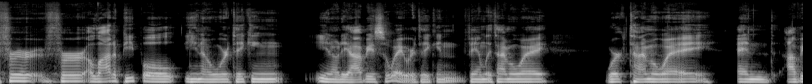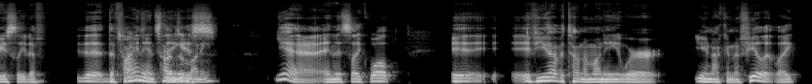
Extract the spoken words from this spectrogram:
for for a lot of people, you know, we're taking, you know, the obvious away. We're taking family time away, work time away, and obviously the the the Tons- finance tons thing of is Yeah, and it's like, well, i if you have a ton of money where you're not going to feel it like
